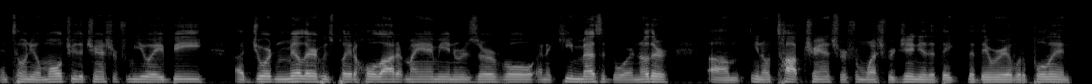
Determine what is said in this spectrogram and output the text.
Antonio Moultrie, the transfer from UAB, uh, Jordan Miller, who's played a whole lot at Miami in a reserve role, and Akeem Mesidor, another um, you know top transfer from West Virginia that they that they were able to pull in.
